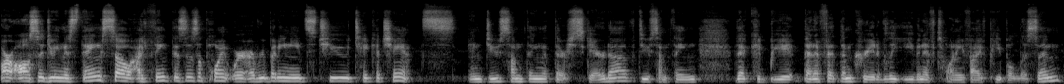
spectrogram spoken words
are also doing this thing. So i think this is a point where everybody needs to take a chance and do something that they're scared of do something that could be benefit them creatively even if 25 people listen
